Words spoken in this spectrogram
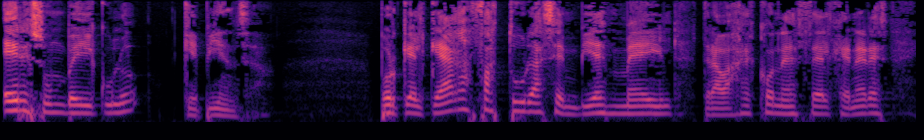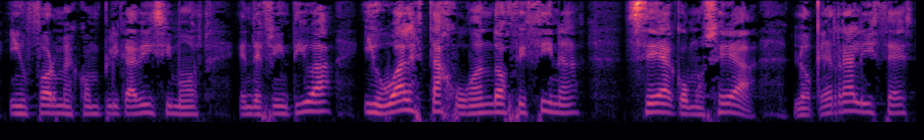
Eres un vehículo que piensa. Porque el que hagas facturas, envíes mail, trabajes con Excel, generes informes complicadísimos, en definitiva, igual estás jugando a oficinas, sea como sea lo que realices,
